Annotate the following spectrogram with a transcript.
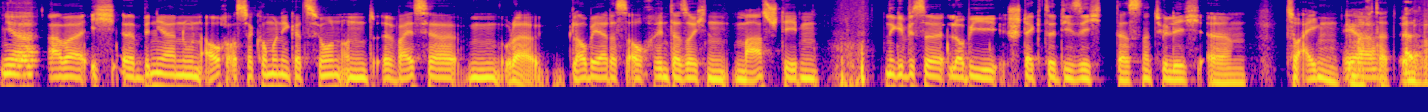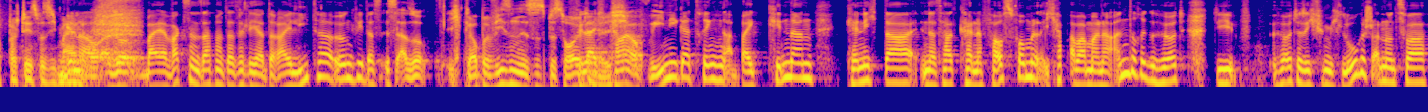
Ja. Aber ich äh, bin ja nun auch aus der Kommunikation und äh, weiß ja mh, oder glaube ja, dass auch hinter solchen Maßstäben eine gewisse Lobby steckte, die sich das natürlich ähm, zu eigen gemacht Ja. hat. Wenn du verstehst, was ich meine. Genau, also bei Erwachsenen sagt man tatsächlich ja drei Liter irgendwie. Das ist also Ich glaube, bewiesen ist es bis heute Vielleicht nicht. kann man auch weniger trinken. Bei Kindern kenne ich da in der Tat keine Faustformel. Ich habe aber mal eine andere gehört, die hörte sich für mich logisch an. Und zwar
